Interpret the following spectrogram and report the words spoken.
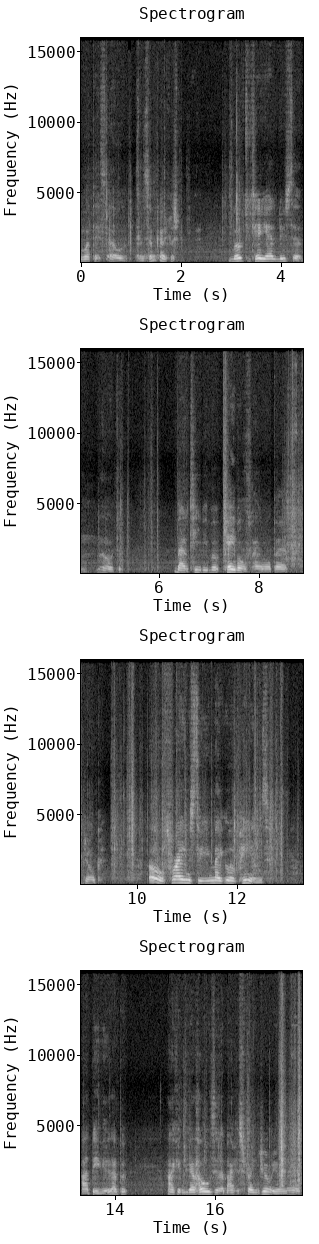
what this? Oh, and some kind of book to tell you how to do something. Oh, about a TV book. Cables. I don't want that junk. Oh, frames to you make little pins. I'd be good. I put. I can got holes in them. I can string jewelry on that.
